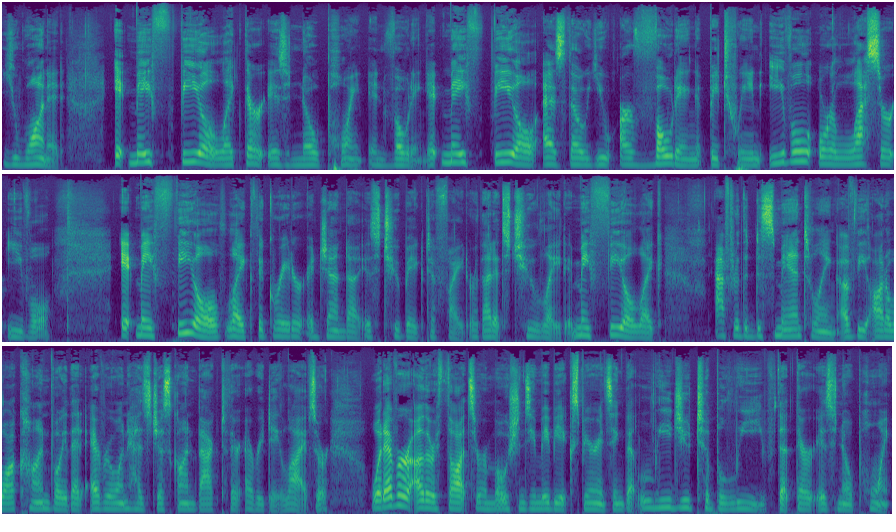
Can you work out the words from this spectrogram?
you wanted. It may feel like there is no point in voting. It may feel as though you are voting between evil or lesser evil. It may feel like the greater agenda is too big to fight or that it's too late. It may feel like after the dismantling of the Ottawa convoy that everyone has just gone back to their everyday lives, or whatever other thoughts or emotions you may be experiencing that lead you to believe that there is no point.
